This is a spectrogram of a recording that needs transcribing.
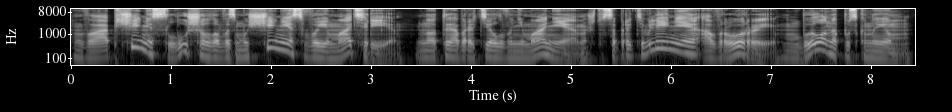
вообще не слушала возмущения своей матери, но ты обратил внимание, что сопротивление Авроры было напускным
